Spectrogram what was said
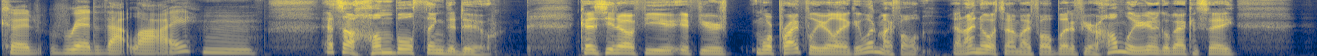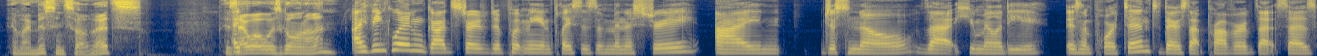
could rid that lie. Hmm. That's a humble thing to do. Cuz you know if you if you're more prideful you're like it wasn't my fault. And I know it's not my fault, but if you're humble you're going to go back and say am I missing something? That's is that what was going on? I think when God started to put me in places of ministry, I just know that humility is important. There's that proverb that says,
